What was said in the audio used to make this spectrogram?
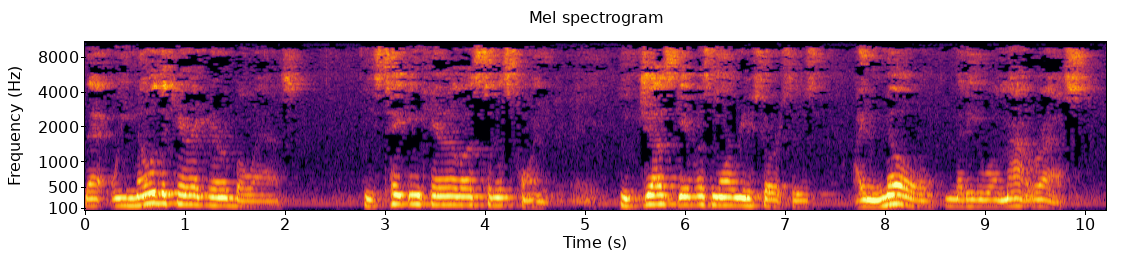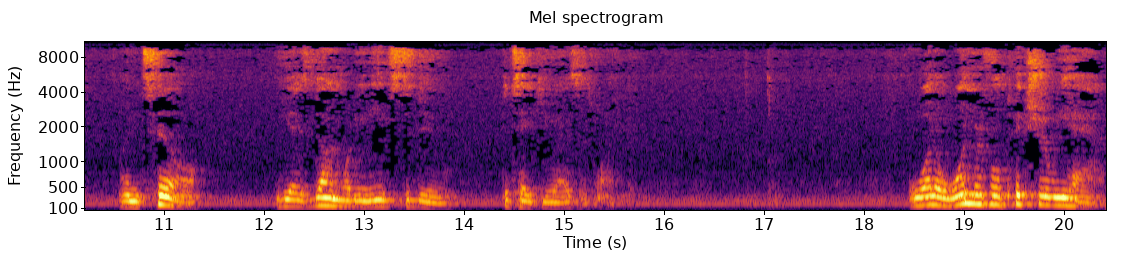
that we know the character of Boaz. He's taken care of us to this point. He just gave us more resources. I know that he will not rest until he has done what he needs to do to take you as his wife. What a wonderful picture we have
